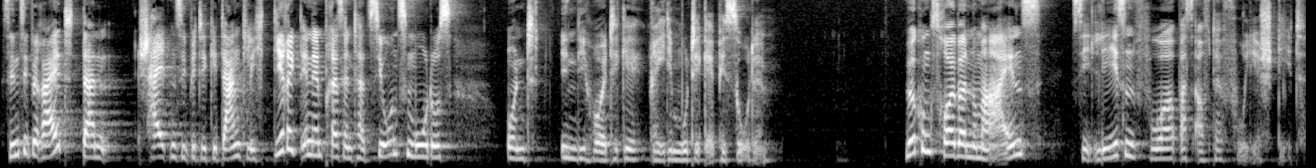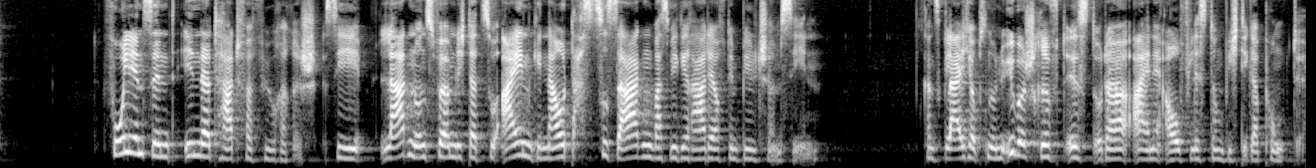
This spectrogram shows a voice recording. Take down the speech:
Sind Sie bereit? Dann schalten Sie bitte gedanklich direkt in den Präsentationsmodus und in die heutige Redemutig-Episode. Wirkungsräuber Nummer eins: Sie lesen vor, was auf der Folie steht. Folien sind in der Tat verführerisch. Sie laden uns förmlich dazu ein, genau das zu sagen, was wir gerade auf dem Bildschirm sehen. Ganz gleich, ob es nur eine Überschrift ist oder eine Auflistung wichtiger Punkte.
